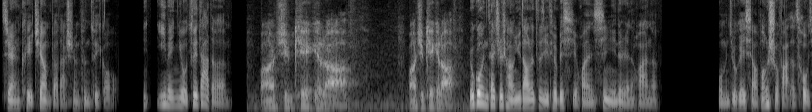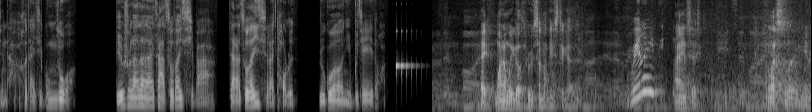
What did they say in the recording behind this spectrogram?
既然可以这样表达身份最高，因为你有最大的。Why don't you kick it off? Why don't you kick it off? 如果你在职场遇到了自己特别喜欢、心仪的人的话呢，我们就可以想方设法的凑近他，和他一起工作。比如说，来来来，咱俩坐到一起吧，咱俩坐到一起来讨论。如果你不介意的话。Hey, why don't we go through some of these together? Really? I insist. Unless you're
